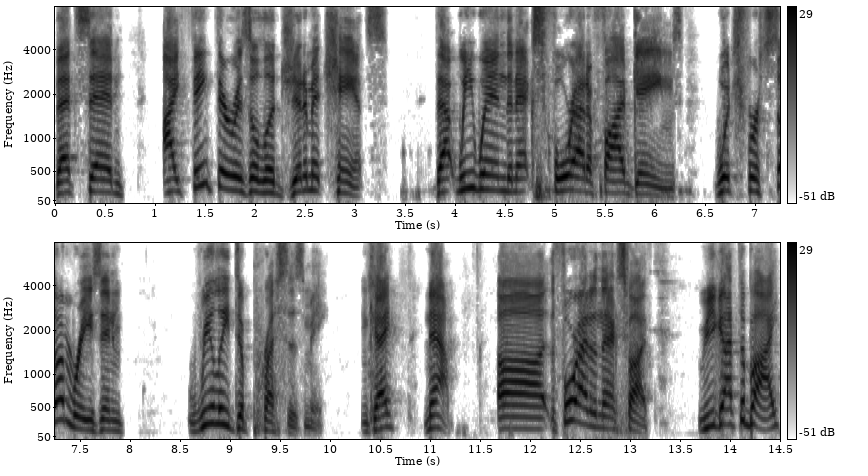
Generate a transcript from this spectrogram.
that said, I think there is a legitimate chance that we win the next four out of five games, which for some reason really depresses me. Okay, now uh, the four out of the next five, we got the bye.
